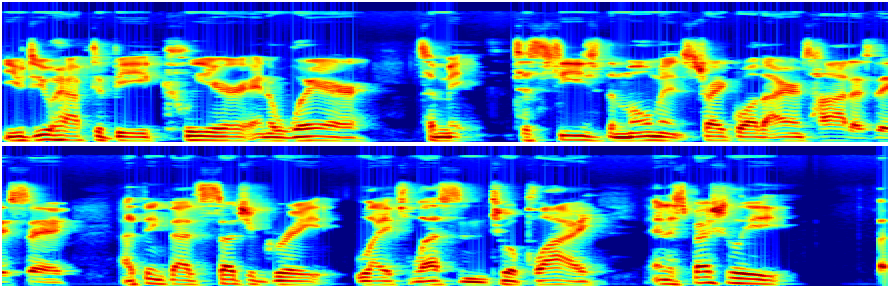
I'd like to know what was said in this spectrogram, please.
you do have to be clear and aware to make to seize the moment strike while the iron's hot as they say. I think that's such a great life lesson to apply and especially uh,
